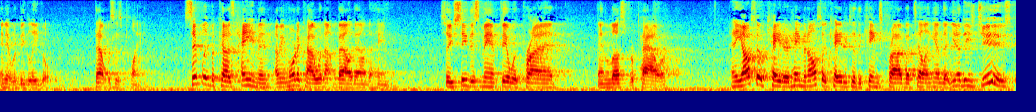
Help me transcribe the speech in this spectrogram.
and it would be legal. That was his plan. Simply because Haman, I mean, Mordecai would not bow down to Haman. So you see this man filled with pride and lust for power. And he also catered, Haman also catered to the king's pride by telling him that, you know, these Jews,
